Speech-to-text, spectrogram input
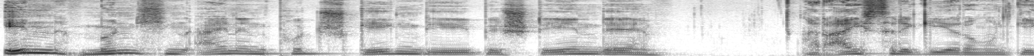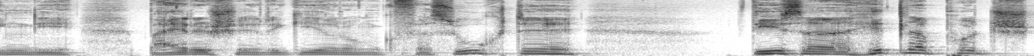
in München einen Putsch gegen die bestehende Reichsregierung und gegen die bayerische Regierung versuchte. Dieser Hitlerputsch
